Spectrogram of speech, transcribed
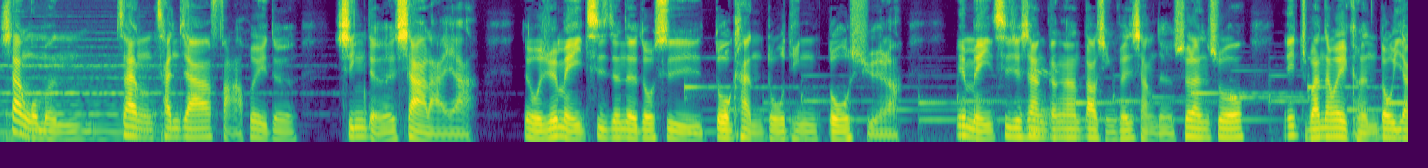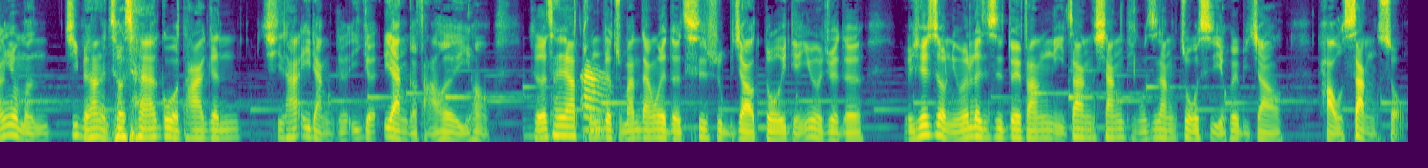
像我们这样参加法会的心得下来呀，对我觉得每一次真的都是多看、多听、多学啦。因为每一次就像刚刚道行分享的，虽然说哎主办单位可能都一样，因为我们基本上也只有参加过他跟其他一两个、一个一两个法会以后，可是参加同一个主办单位的次数比较多一点。因为我觉得有些时候你会认识对方，你这样相挺或是这样做事也会比较好上手。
